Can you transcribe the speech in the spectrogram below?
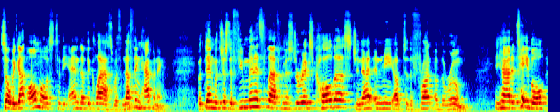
So we got almost to the end of the class with nothing happening. But then, with just a few minutes left, Mr. Ricks called us, Jeanette and me, up to the front of the room. He had a table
